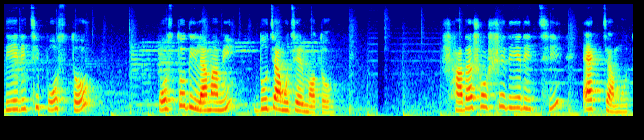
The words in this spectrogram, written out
দিয়ে দিচ্ছি পোস্ত। পোস্ত দিলাম আমি দু চামচের মতো। সাদা সর্ষে দিয়ে দিচ্ছি এক চামচ।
